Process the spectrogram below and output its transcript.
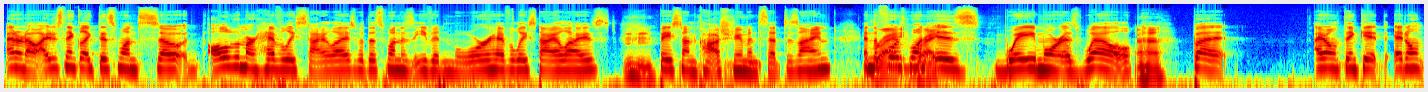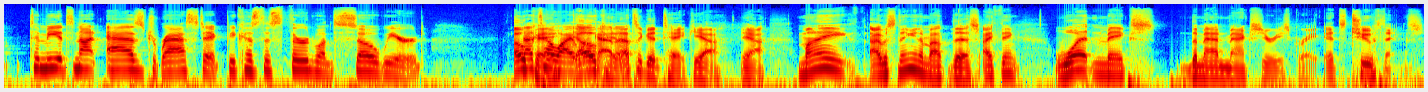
I don't know. I just think like this one's so all of them are heavily stylized, but this one is even more heavily stylized based on costume and set design. And the Right, fourth one right. is way more as well. Uh huh. But I don't think it I don't to me it's not as drastic because this third one's so weird. Okay. That's how I look okay, at it. that's a good take. Yeah, yeah. My, I was thinking about this. I think what makes the Mad Max series great? It's two things:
